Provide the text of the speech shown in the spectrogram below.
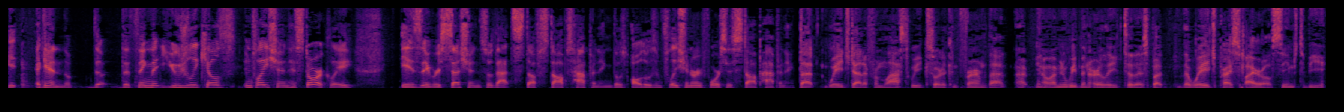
it, again, the, the, the thing that usually kills inflation historically is a recession so that stuff stops happening. Those all those inflationary forces stop happening. That wage data from last week sort of confirmed that uh, you know i mean we've been early to this but the wage price spiral seems to be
